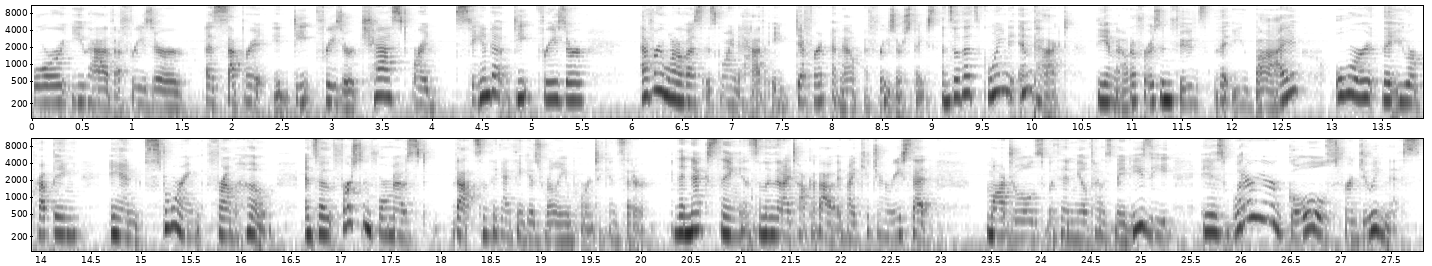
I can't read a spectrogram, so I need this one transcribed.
or you have a freezer, a separate deep freezer chest, or a stand up deep freezer, every one of us is going to have a different amount of freezer space. And so that's going to impact the amount of frozen foods that you buy or that you are prepping and storing from home. And so, first and foremost, that's something I think is really important to consider. The next thing, and something that I talk about in my kitchen reset modules within Mealtimes Made Easy, is what are your goals for doing this?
